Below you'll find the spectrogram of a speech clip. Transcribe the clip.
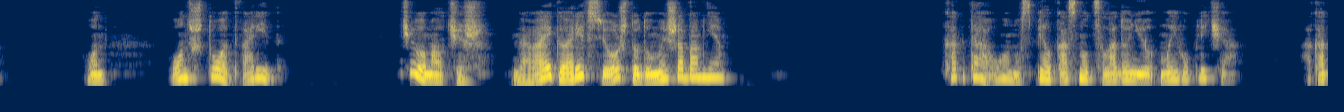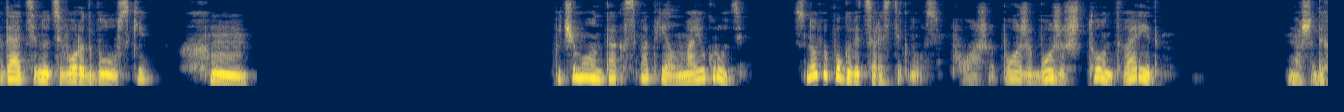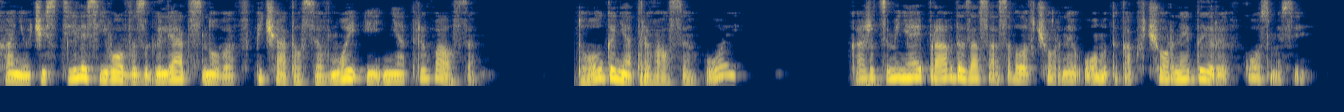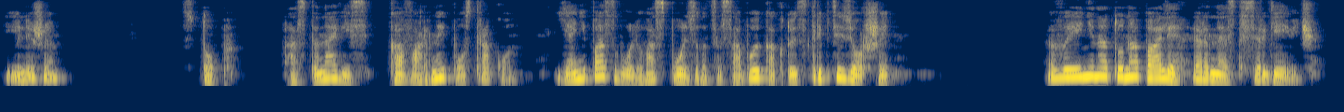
Он... он что творит? Чего молчишь? Давай говори все, что думаешь обо мне. Когда он успел коснуться ладонью моего плеча? А когда оттянуть ворот блузки? Хм. Почему он так смотрел на мою грудь? Снова пуговица расстегнулась. Боже, боже, боже, что он творит? Наше дыхание участились, его взгляд снова впечатался в мой и не отрывался. Долго не отрывался. Ой, Кажется, меня и правда засасывало в черные омуты, как в черные дыры в космосе. Или же... Стоп. Остановись, коварный пост-дракон. Я не позволю воспользоваться собой, как той стриптизершей. Вы не на ту напали, Эрнест Сергеевич.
